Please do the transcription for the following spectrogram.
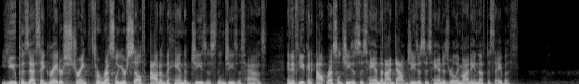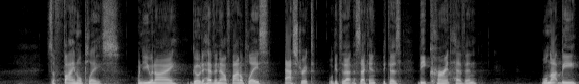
you possess a greater strength to wrestle yourself out of the hand of Jesus than Jesus has. And if you can out wrestle Jesus' hand, then I doubt Jesus' hand is really mighty enough to save us. It's a final place when you and I go to heaven. Now, final place, asterisk, we'll get to that in a second, because the current heaven will not be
